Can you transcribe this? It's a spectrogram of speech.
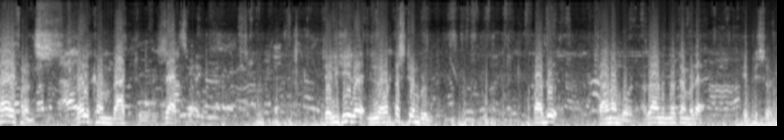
Hi friends welcome back to Sats ഡൽഹിയിലെ ലോട്ടസ് ടെമ്പിൾ. അപ്പൊ അത് കാണാൻ പോകുന്നു അതാണ് ഇന്നത്തെ നമ്മുടെ എപ്പിസോഡ്.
